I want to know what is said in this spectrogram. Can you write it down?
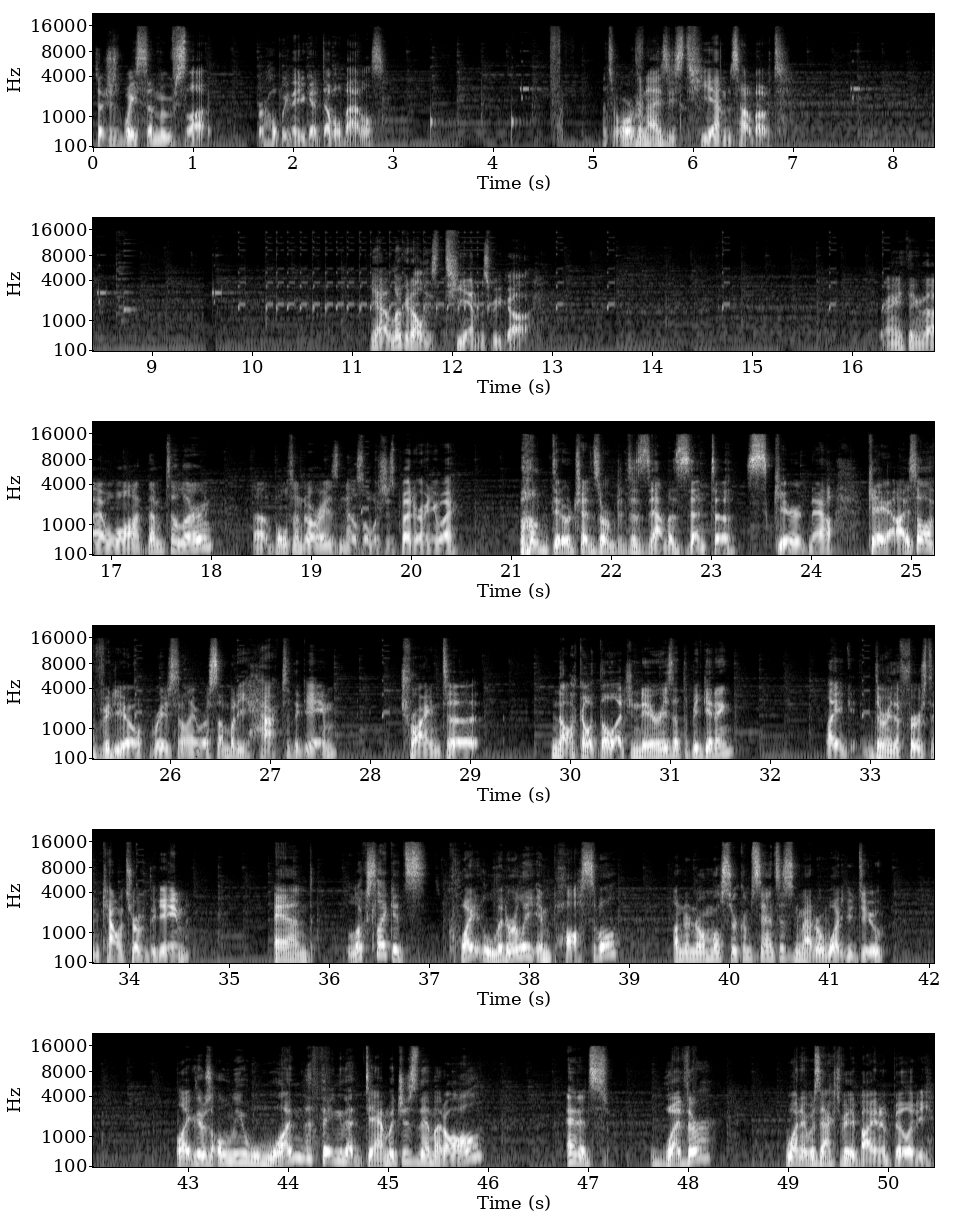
So just wastes a move slot for hoping that you get double battles. Let's organize these TMs, how about? Yeah, look at all these TMs we got. anything that I want them to learn? Uh, Boltundora is Nuzzle, which is better anyway. Well, Ditto transformed into Zamazenta. Scared now. Okay, I saw a video recently where somebody hacked the game trying to knock out the legendaries at the beginning. Like, during the first encounter of the game. And looks like it's quite literally impossible under normal circumstances, no matter what you do. Like, there's only one thing that damages them at all, and it's weather when it was activated by an ability.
